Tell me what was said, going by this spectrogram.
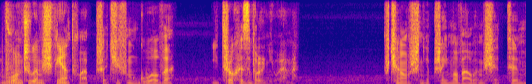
Włączyłem światła przeciwmgłowe i trochę zwolniłem. Wciąż nie przejmowałem się tym,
